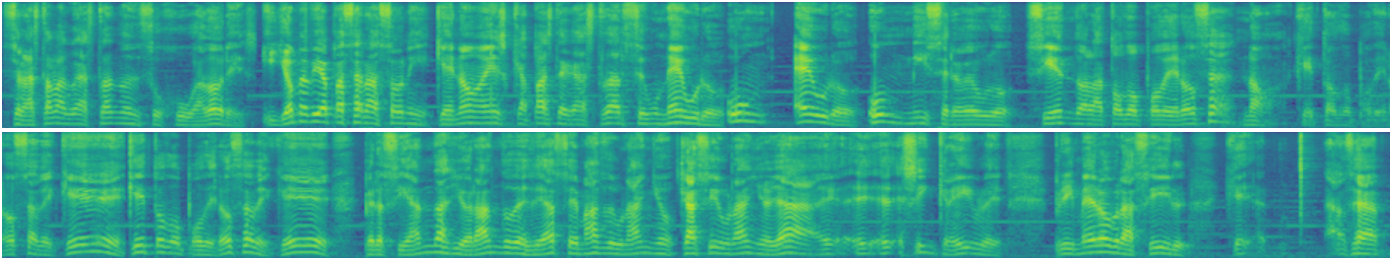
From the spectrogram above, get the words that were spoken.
se la estaba gastando en sus jugadores. Y yo me voy a pasar a Sony, que no es capaz de gastarse un euro, un euro, un mísero euro, siendo la todopoderosa. No, ¿qué todopoderosa de qué? ¿Qué todopoderosa de qué? Pero si andas llorando desde hace más de un año, casi un año ya, eh, eh, es, increíble. Primero Brasil, que o sea,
